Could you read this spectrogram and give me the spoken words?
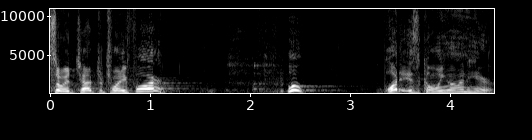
So in chapter 24, whoo, what is going on here?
